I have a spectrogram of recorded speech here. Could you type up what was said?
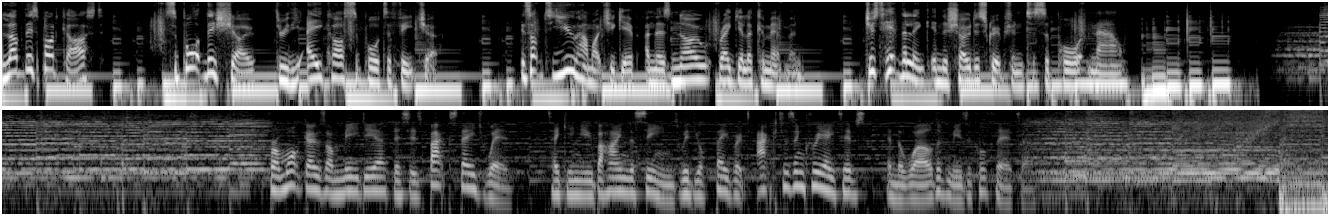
Love this podcast? Support this show through the Acast supporter feature. It's up to you how much you give, and there's no regular commitment. Just hit the link in the show description to support now. From What Goes On Media, this is Backstage With, taking you behind the scenes with your favourite actors and creatives in the world of musical theatre.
